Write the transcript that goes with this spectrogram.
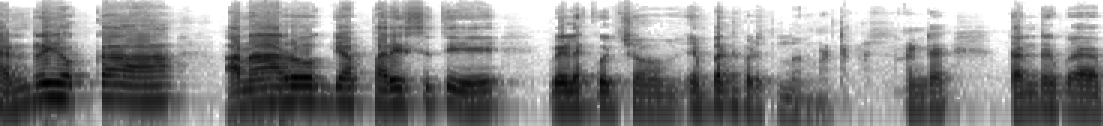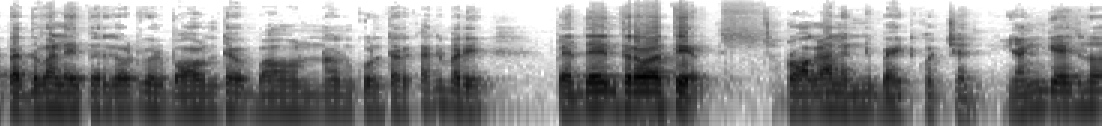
తండ్రి యొక్క అనారోగ్య పరిస్థితి వీళ్ళకి కొంచెం ఇబ్బంది పెడుతుంది అనమాట అంటే తండ్రి పెద్దవాళ్ళు అయిపోయారు కాబట్టి వీళ్ళు బాగుంటే బాగున్నా అనుకుంటారు. కానీ మరి పెద్ద అయిన తర్వాతే రోగాలన్నీ బయటకు వచ్చేది యంగ్ ఏజ్లో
